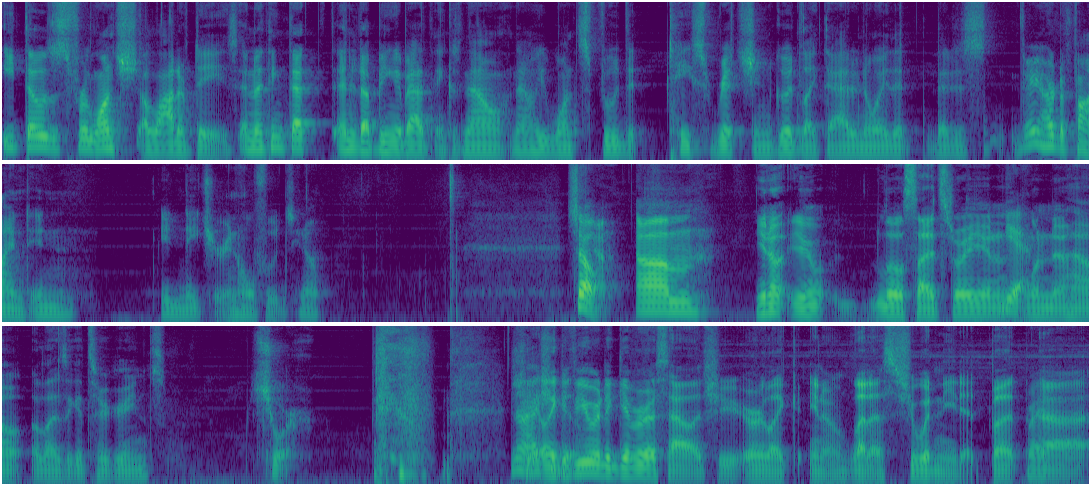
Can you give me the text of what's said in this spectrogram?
eat those for lunch a lot of days, and I think that ended up being a bad thing because now now he wants food that tastes rich and good like that in a way that that is very hard to find in in nature in Whole Foods, you know. So, um, You know, you little side story. You Yeah. want to know how Eliza gets her greens? sure. No, I like if you were to give her a salad, she or like you know lettuce, she wouldn't eat it. But Right. uh,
